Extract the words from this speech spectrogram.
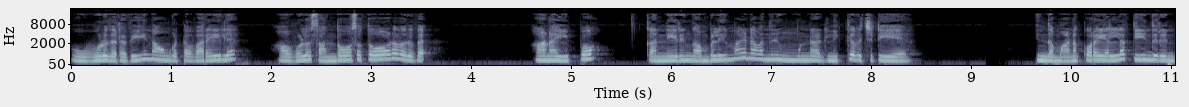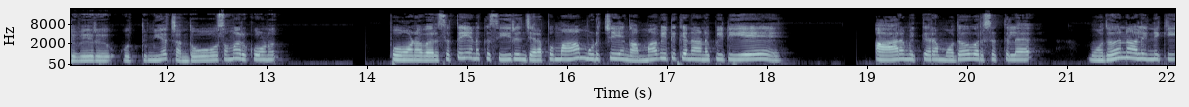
ஒவ்வொரு தடவையும் நான் உங்கள்கிட்ட வரையில அவ்வளோ சந்தோஷத்தோடு வருவேன் ஆனால் இப்போ கண்ணீரும் கம்பளியுமா என்னை வந்து நீ முன்னாடி நிற்க வச்சிட்டியே? இந்த மனக்குறையெல்லாம் தீந்து ரெண்டு பேர் ஒத்துமையாக சந்தோஷமாக இருக்கணும். போன வருஷத்தை எனக்கு சீரும் சிறப்புமா முடிச்சு எங்கள் அம்மா வீட்டுக்கு நான் அனுப்பிட்டியே. ஆரம்பிக்கிற முதல் வருஷத்தில் முதல் நாள் இன்னைக்கு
